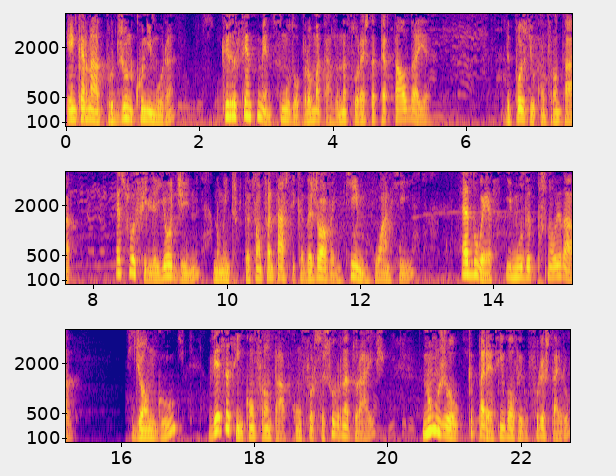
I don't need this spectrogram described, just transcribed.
encarnado por Jun Kunimura, que recentemente se mudou para uma casa na floresta perto da aldeia. Depois de o confrontar, a sua filha Yojin, numa interpretação fantástica da jovem Kim Wan-hee, adoece e muda de personalidade. Jong-gu vê-se assim confrontado com forças sobrenaturais num jogo que parece envolver o forasteiro,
